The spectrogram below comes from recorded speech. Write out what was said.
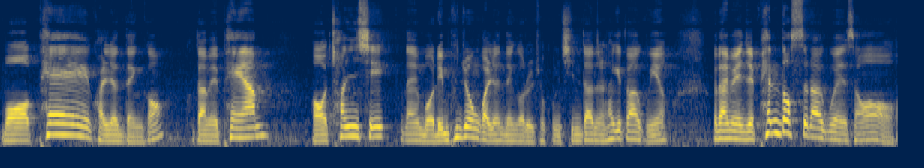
뭐 폐 관련된 거, 그다음에 폐암, 어, 천식, 그다음에 뭐 림프종 관련된 거를 조금 진단을 하기도 하고요. 그다음에 이제 펜더스라고 해서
